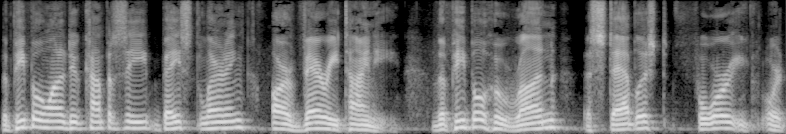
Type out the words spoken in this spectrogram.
The people who want to do competency based learning are very tiny. The people who run established four or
